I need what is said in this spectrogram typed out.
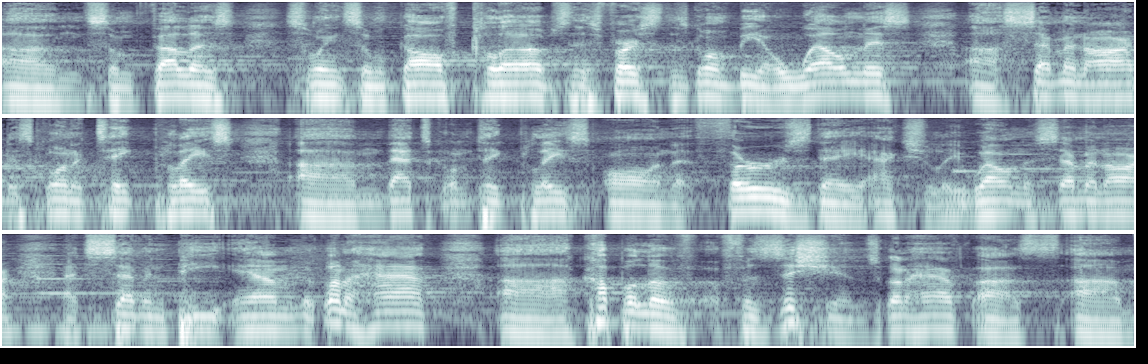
um, some fellas swing some golf clubs. This first, there's going to be a wellness uh, seminar that's going to take place. Um, that's going to take place on Thursday, actually. Wellness seminar at 7 p.m. They're going to have uh, a couple of physicians. Going to have uh, um,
